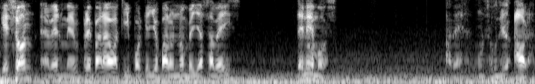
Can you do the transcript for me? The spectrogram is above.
que son, a ver, me he preparado aquí porque yo para los nombres ya sabéis, tenemos, a ver, un segundito, ahora,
